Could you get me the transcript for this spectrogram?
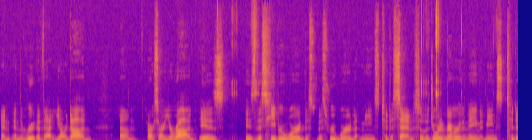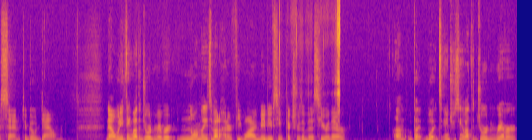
and, and the root of that, Yardad, um, or sorry, Yarad, is, is this Hebrew word, this, this root word that means to descend. So the Jordan River, the name, it means to descend, to go down. Now, when you think about the Jordan River, normally it's about 100 feet wide. Maybe you've seen pictures of this here or there. Um, but what's interesting about the Jordan River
